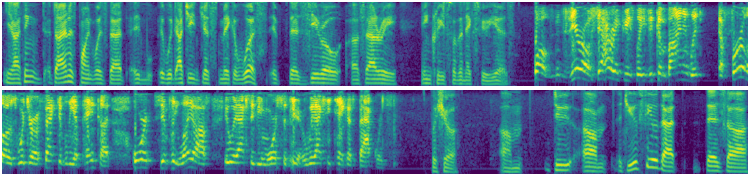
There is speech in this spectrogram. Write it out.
Yeah, I think Diana's point was that it, it would actually just make it worse if there's zero uh, salary increase for the next few years. Well, zero salary increase, but if you combine it with furloughs, which are effectively a pay cut, or simply layoffs, it would actually be more severe. It would actually take us backwards. For sure. Um, do um, do you feel that there's uh,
